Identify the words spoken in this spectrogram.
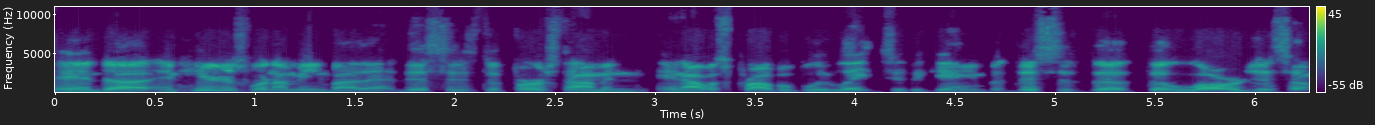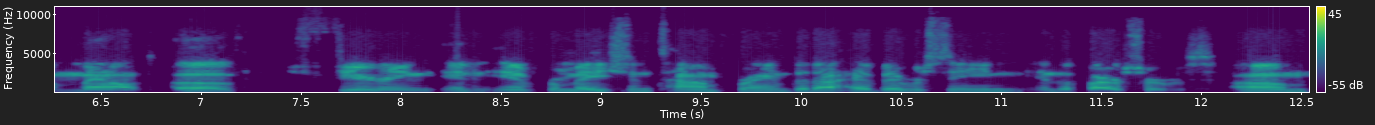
And uh, and here's what I mean by that. This is the first time, and, and I was probably late to the game, but this is the the largest amount of sharing and information time frame that I have ever seen in the fire service. Um,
